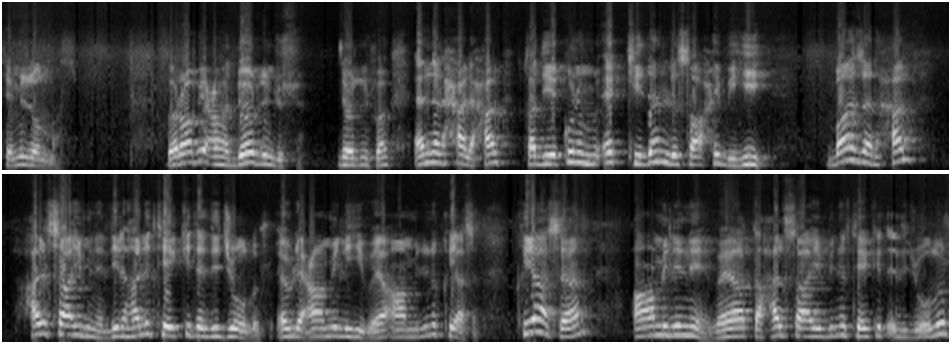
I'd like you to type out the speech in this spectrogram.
temiz olmaz ve rabi'aha dördüncüsü. Dördüncü fark. Ennel hale hal kad yekunu müekkiden li sahibihi. Bazen hal hal sahibine zilhali tekit edici olur. Evli amilihi veya amilini kıyasen. Kıyasen amilini veya da hal sahibini tekit edici olur.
